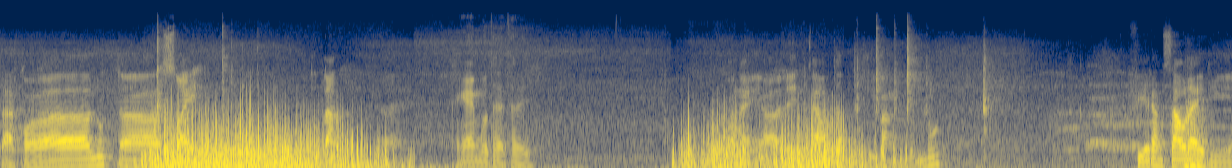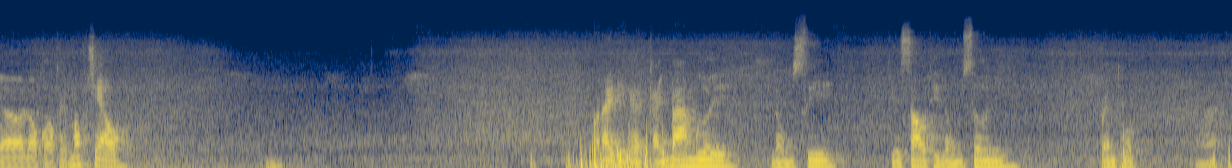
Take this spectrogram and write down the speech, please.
và có nút uh, xoay nút lặng anh em có thể thấy. Con này uh, lên cao thấp thì bằng nhấn nút phía đằng sau này. Thì ờ, nó có cái móc treo. Con này thì cái cánh 30 lồng xi phía sau thì lồng sơn, quen thuộc. Đó.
